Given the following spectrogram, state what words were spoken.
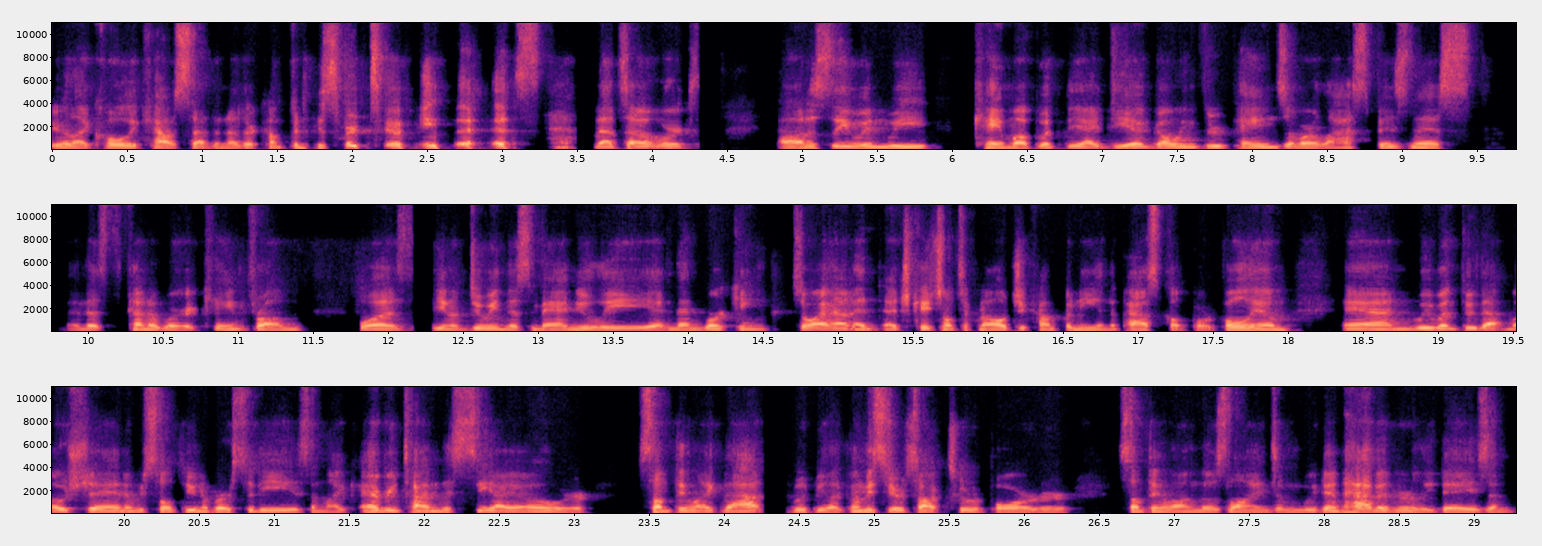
you're like, holy cow, seven other companies are doing this. That's how it works. Honestly, when we came up with the idea going through pains of our last business, and that's kind of where it came from, was you know doing this manually and then working. So I had an educational technology company in the past called Portfolium, and we went through that motion and we sold to universities. And like every time the CIO or something like that would be like, let me see your SOC 2 report or something along those lines. And we didn't have it early days. And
